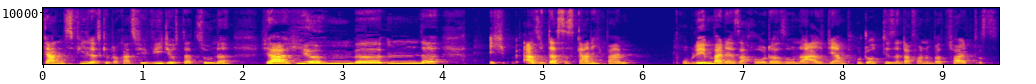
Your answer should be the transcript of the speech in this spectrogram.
Ganz viele. Es gibt auch ganz viele Videos dazu, ne? Ja, hier, hm, hm, ne? Ich, also das ist gar nicht mein Problem bei der Sache oder so, ne? Also die haben ein Produkt, die sind davon überzeugt, das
